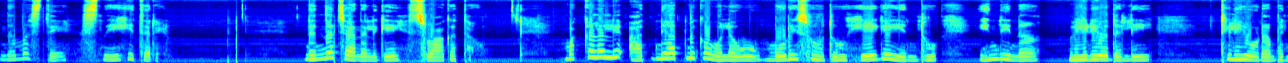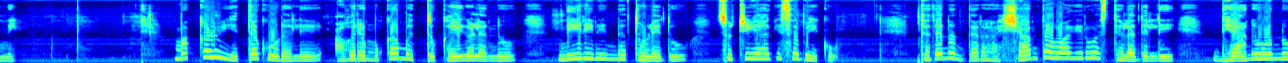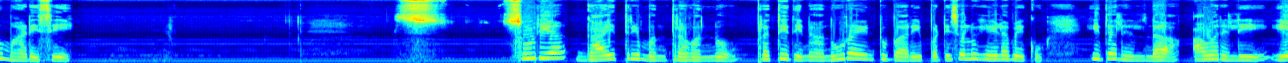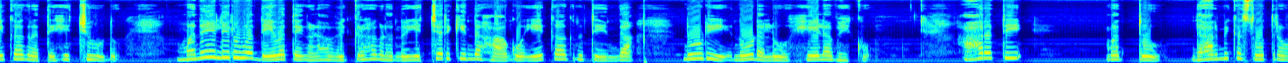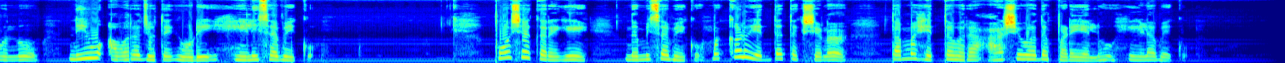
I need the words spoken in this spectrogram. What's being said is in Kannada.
ನಮಸ್ತೆ ಸ್ನೇಹಿತರೆ. ನನ್ನ ಚಾನಲ್ಗೆ ಸ್ವಾಗತ. ಮಕ್ಕಳಲ್ಲಿ ಆಧ್ಯಾತ್ಮಿಕ ಒಲವು ಮೂಡಿಸುವುದು ಹೇಗೆ ಎಂದು ಇಂದಿನ ವಿಡಿಯೋದಲ್ಲಿ ತಿಳಿಯೋಣ ಬನ್ನಿ. ಮಕ್ಕಳು ಎದ್ದ ಕೂಡಲೇ ಅವರ ಮುಖ ಮತ್ತು ಕೈಗಳನ್ನು ನೀರಿನಿಂದ ತೊಳೆದು ಶುಚಿಯಾಗಿಸಬೇಕು. ತದನಂತರ ಶಾಂತವಾಗಿರುವ ಸ್ಥಳದಲ್ಲಿ ಧ್ಯಾನವನ್ನು ಮಾಡಿಸಿ ಸೂರ್ಯ ಗಾಯತ್ರಿ ಮಂತ್ರವನ್ನು ಪ್ರತಿದಿನ ನೂರ ಎಂಟು ಬಾರಿ ಪಠಿಸಲು ಹೇಳಬೇಕು. ಇದರಿಂದ ಅವರಲ್ಲಿ ಏಕಾಗ್ರತೆ ಹೆಚ್ಚುವುದು. ಮನೆಯಲ್ಲಿರುವ ದೇವತೆಗಳ ವಿಗ್ರಹಗಳನ್ನು ಎಚ್ಚರಿಕೆಯಿಂದ ಹಾಗೂ ಏಕಾಗ್ರತೆಯಿಂದ ನೋಡಿ ನೋಡಲು ಹೇಳಬೇಕು. ಆರತಿ ಮತ್ತು ಧಾರ್ಮಿಕ ಸ್ತೋತ್ರವನ್ನು ನೀವು ಅವರ ಜೊತೆಗೂಡಿ ಹೇಳಿಸಬೇಕು. ಪೋಷಕರಿಗೆ ನಮಿಸಬೇಕು. ಮಕ್ಕಳು ಎದ್ದ ತಕ್ಷಣ ತಮ್ಮ ಹೆತ್ತವರ ಆಶೀರ್ವಾದ ಪಡೆಯಲು ಹೇಳಬೇಕು.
